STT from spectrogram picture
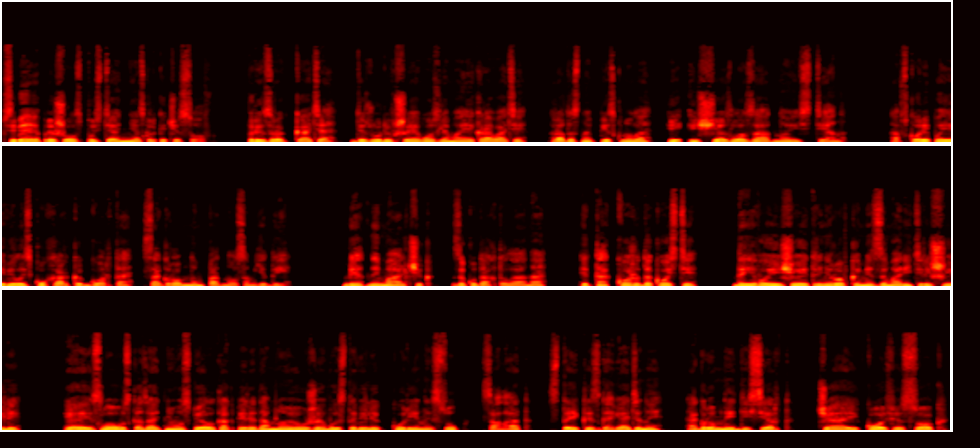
В себя я пришел спустя несколько часов. Призрак Катя, дежурившая возле моей кровати, радостно пискнула и исчезла за одной из стен. А вскоре появилась кухарка Горта с огромным подносом еды. «Бедный мальчик», — закудахтала она, — «и так кожа до кости. Да его еще и тренировками заморить решили». Я и слова сказать не успел, как передо мной уже выставили куриный суп, салат, стейк из говядины, огромный десерт, чай, кофе, сок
